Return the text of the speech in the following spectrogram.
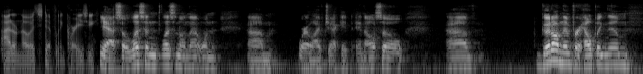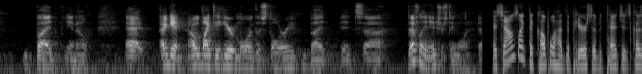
I don't know. It's definitely crazy. Yeah. So listen, listen on that one. Um, wear a life jacket, and also, uh, good on them for helping them. But you know, uh, again, I would like to hear more of the story. But it's uh, definitely an interesting one. It sounds like the couple had the purest of intentions because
